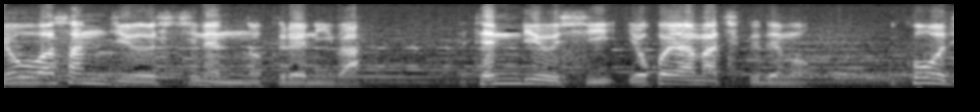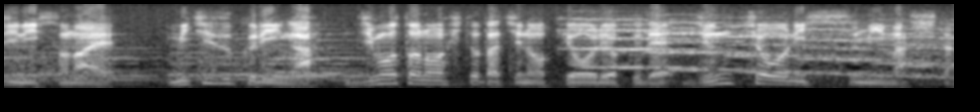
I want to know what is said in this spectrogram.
昭和37年の暮れには天竜市横山地区でも工事に備え道づくりが地元の人たちの協力で順調に進みました。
